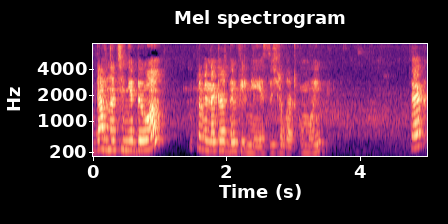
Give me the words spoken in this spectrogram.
Dawno cię nie było? Prawie na każdym filmie jesteś, robaczku mój. Tak?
